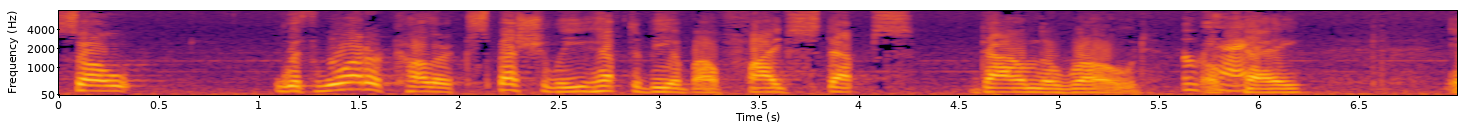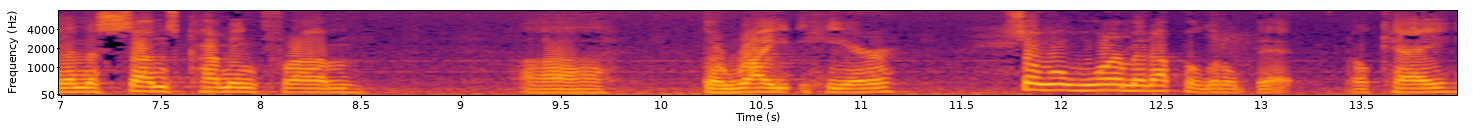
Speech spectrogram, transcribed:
So, with watercolor, especially, you have to be about five steps down the road. Okay. And the sun's coming from uh, the right here, so we'll warm it up a little bit. Okay.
